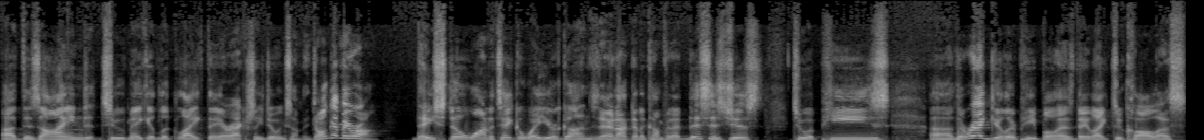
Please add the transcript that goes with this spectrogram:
uh, designed to make it look like they are actually doing something. Don't get me wrong. They still want to take away your guns. They're not going to come for that. This is just to appease uh, the regular people, as they like to call us,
